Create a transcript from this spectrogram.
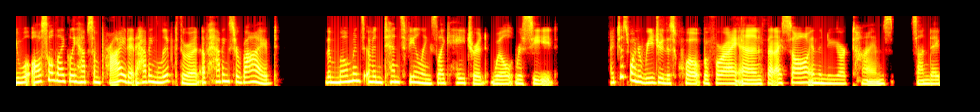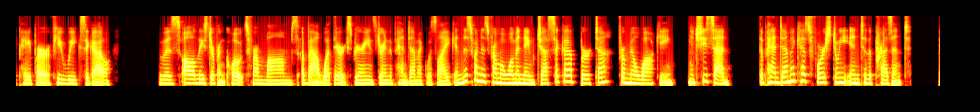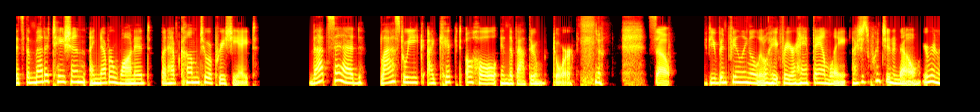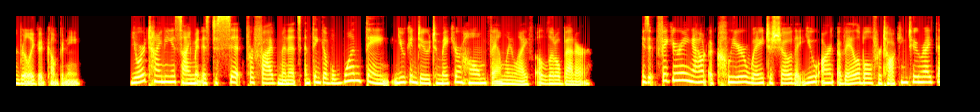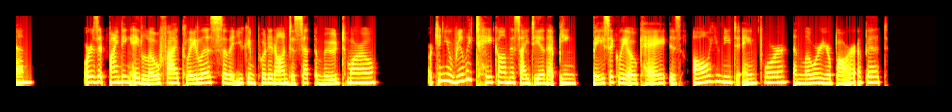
You will also likely have some pride at having lived through it, of having survived. The moments of intense feelings like hatred will recede. I just want to read you this quote before I end that I saw in the New York Times Sunday paper a few weeks ago. It was all these different quotes from moms about what their experience during the pandemic was like. And this one is from a woman named Jessica Berta from Milwaukee. And she said, The pandemic has forced me into the present. It's the meditation I never wanted, but have come to appreciate. That said, last week I kicked a hole in the bathroom door. so, if you've been feeling a little hate for your family, I just want you to know you're in really good company. Your tiny assignment is to sit for five minutes and think of one thing you can do to make your home family life a little better. Is it figuring out a clear way to show that you aren't available for talking to right then? Or is it finding a lo fi playlist so that you can put it on to set the mood tomorrow? Or can you really take on this idea that being basically okay is all you need to aim for and lower your bar a bit?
